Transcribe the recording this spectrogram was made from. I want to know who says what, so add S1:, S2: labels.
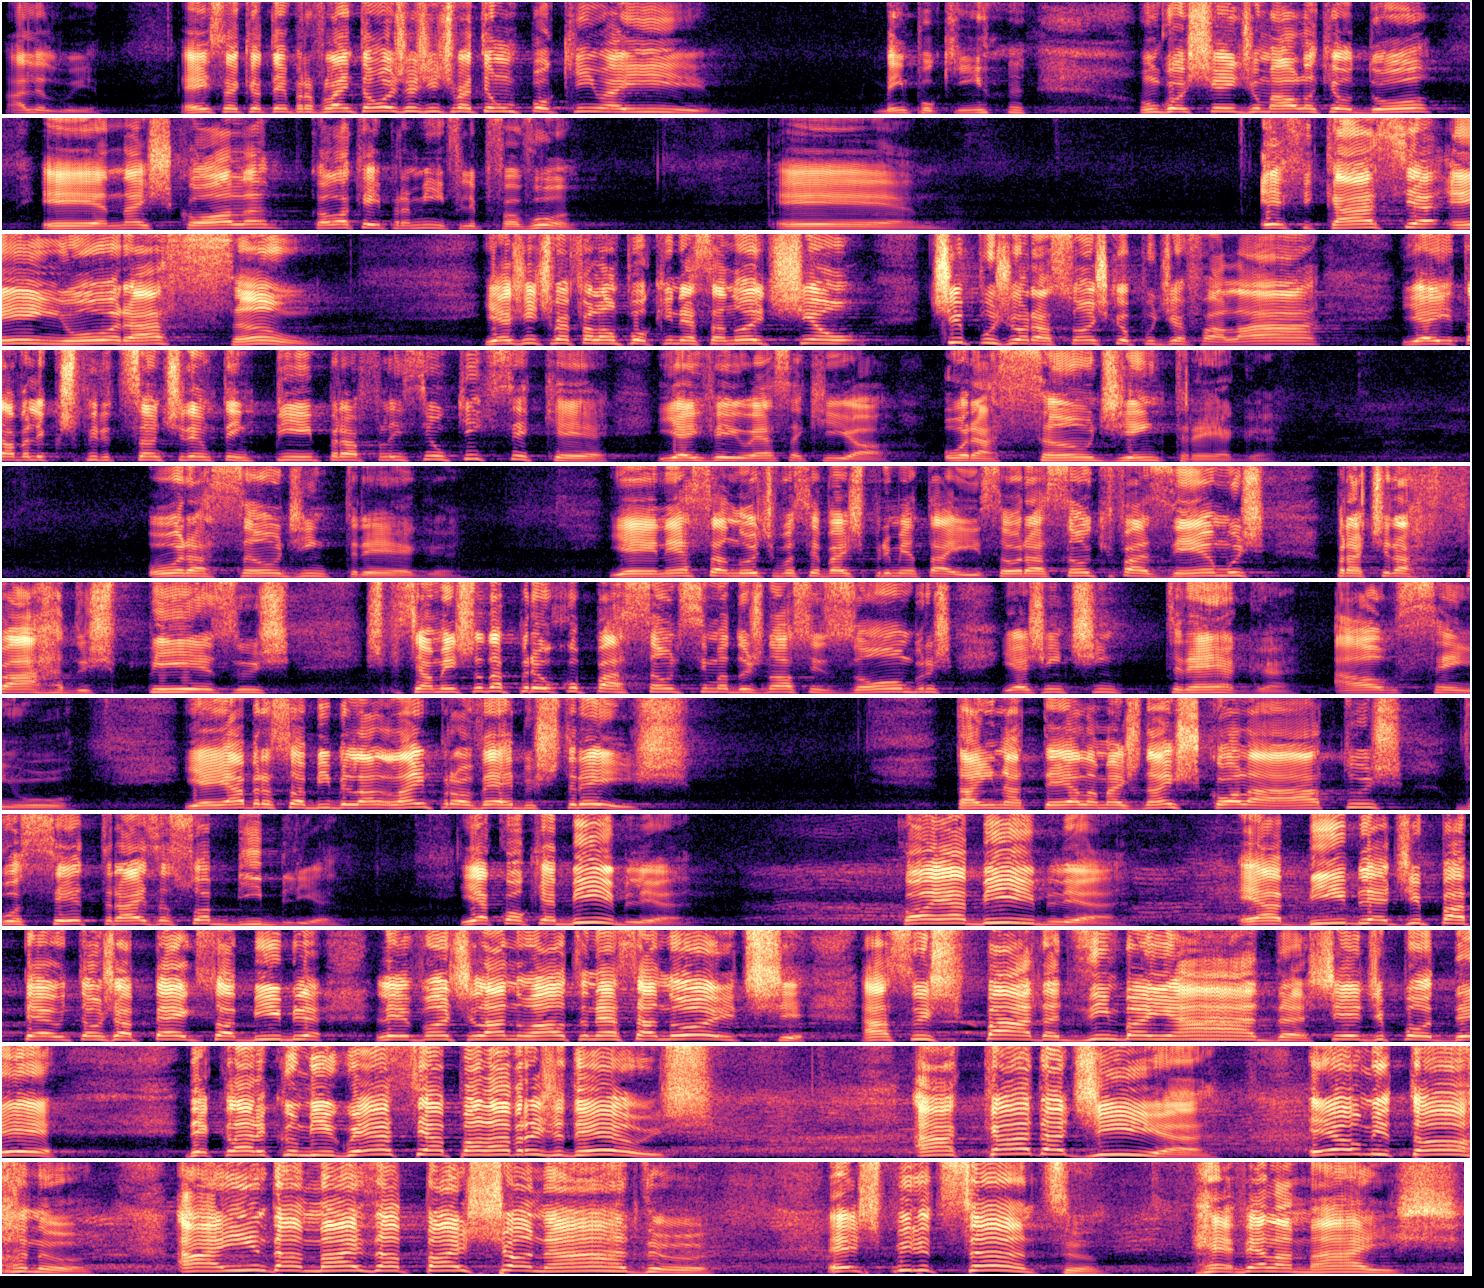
S1: Aleluia. É isso aí que eu tenho para falar. Então hoje a gente vai ter um pouquinho aí, bem pouquinho, um gostinho de uma aula que eu dou é, na escola. Coloca aí para mim, Felipe, por favor. É, eficácia em oração. E a gente vai falar um pouquinho nessa noite. Tinham tipos de orações que eu podia falar. E aí estava ali com o Espírito Santo, tirei um tempinho para falei assim, o que, que você quer? E aí veio essa aqui, ó, oração de entrega. Oração de entrega. E aí nessa noite você vai experimentar isso. A oração que fazemos para tirar fardos, pesos, especialmente toda a preocupação de cima dos nossos ombros e a gente entrega ao Senhor. E aí abra sua Bíblia lá em Provérbios 3. Está aí na tela, mas na escola Atos você traz a sua Bíblia. E é qualquer Bíblia? Não. Qual é a Bíblia? É a Bíblia de papel. Então já pegue sua Bíblia, levante lá no alto nessa noite a sua espada desembanhada, cheia de poder. Declare comigo: essa é a palavra de Deus. A cada dia eu me torno ainda mais apaixonado. Espírito Santo, revela mais.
